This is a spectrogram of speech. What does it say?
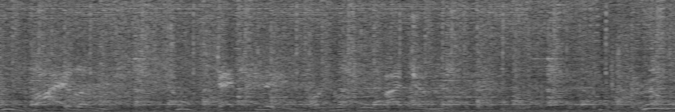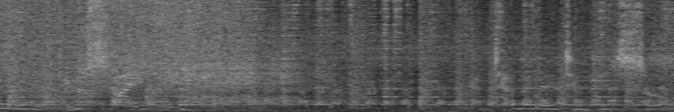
too violent, too deadly for you to imagine. It grew inside him, contaminating his soul.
